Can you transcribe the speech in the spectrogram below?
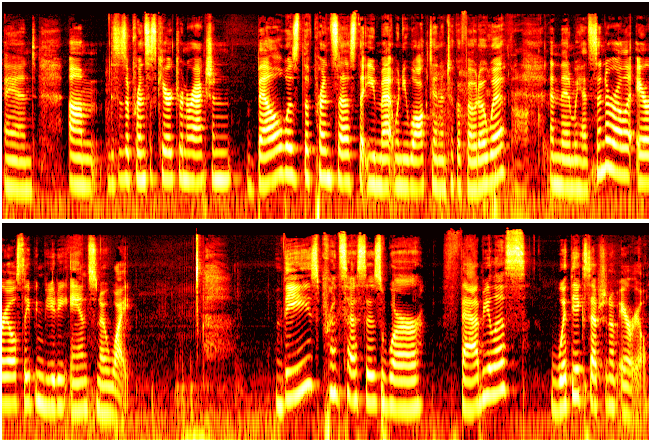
And um, this is a princess character interaction. Belle was the princess that you met when you walked in and took a photo with. And then we had Cinderella, Ariel, Sleeping Beauty, and Snow White. These princesses were fabulous, with the exception of Ariel.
